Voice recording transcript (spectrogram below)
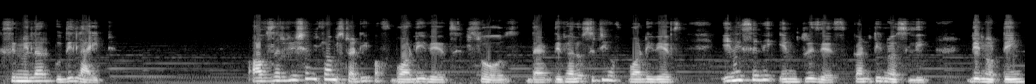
similar to the light. Observation from study of body waves shows that the velocity of body waves initially increases continuously, denoting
